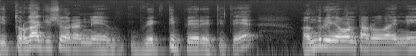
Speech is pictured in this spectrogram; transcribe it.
ఈ తురగా కిషోర్ అనే వ్యక్తి పేరు ఎత్తితే అందరూ ఏమంటారు ఆయన్ని?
